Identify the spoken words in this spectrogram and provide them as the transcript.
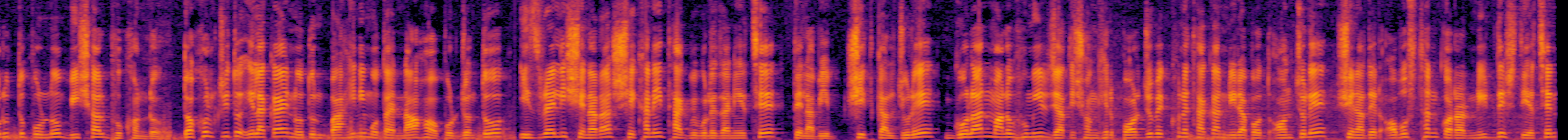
গুরুত্বপূর্ণ বিশাল ভূখণ্ড। দখলকৃত এলাকায় নতুন বাহিনী মোতায়েন না হওয়া পর্যন্ত ইসরায়েলি সেনারা সেখানেই থাকবে বলে জানিয়েছে তেলাবিব শীতকাল জুড়ে গোলান মালভূমির জাতিসংঘের পর্যবেক্ষণে থাকা নিরাপদ অঞ্চলে সেনাদের অবস্থান করার নির্দেশ দিয়েছেন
